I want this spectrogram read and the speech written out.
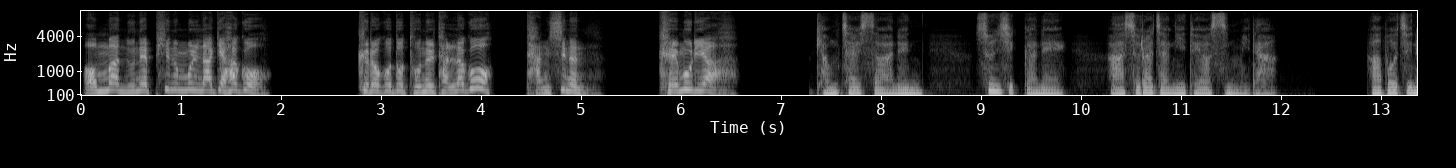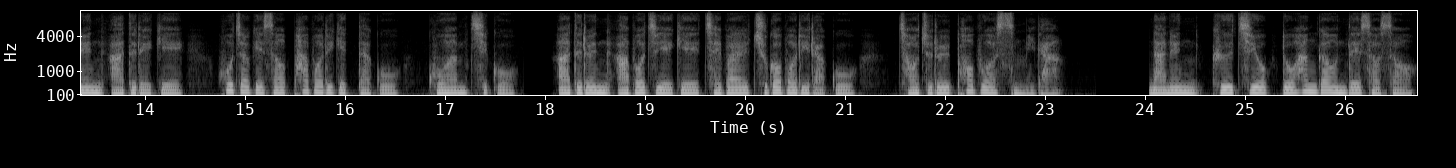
엄마 눈에 피눈물 나게 하고 그러고도 돈을 달라고? 당신은 괴물이야. 경찰서 안은 순식간에 아수라장이 되었습니다. 아버지는 아들에게 호적에서 파버리겠다고 고함치고 아들은 아버지에게 제발 죽어버리라고 저주를 퍼부었습니다. 나는 그 지옥도 한가운데 서서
